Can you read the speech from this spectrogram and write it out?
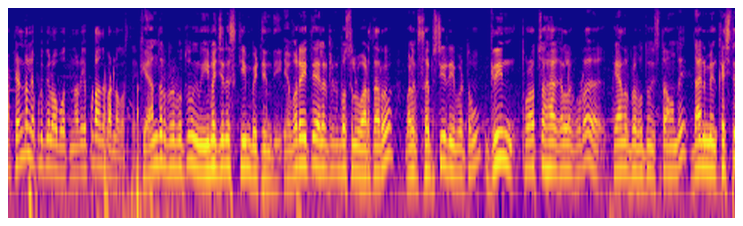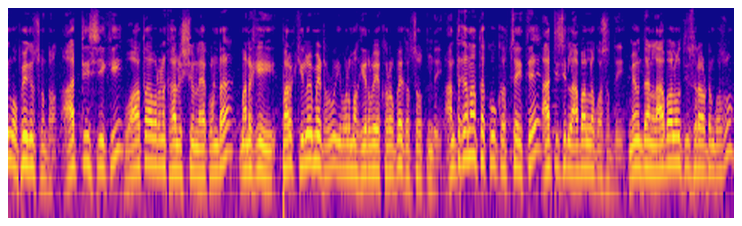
ఆ టెండర్లు ఎప్పుడు పిలవబోతున్నారు? ఎప్పుడు అందుబాటులోకి వస్తాయి? కేంద్ర ప్రభుత్వం ఈ మధ్యన స్కీమ్ పెట్టింది. ఎవరైతే ఎలక్ట్రిక్ బస్సులు వాడతారో వాళ్ళకి సబ్సిడీ ఇవ్వటం గ్రీన్ ప్రోత్సాహకాలు కూడా కేంద్ర ప్రభుత్వం ఇస్తా ఉంది. దాన్ని మేము ఖచ్చితంగా ఉపయోగించుకుంటాం. ఆర్టీసీకి వాతావరణ కాలుష్యం లేకుండా మనకి పర్ కిలోమీటర్ ఇవాళ మాకు ఇరవై ఒక్క రూపాయలు ఖర్చు అవుతుంది. అంతకన్నా తక్కువ ఖర్చు అయితే ఆర్టీసీ లాభాల్లోకి వస్తుంది. మేము దాని లాభాల్లోకి తీసుకురావడం కోసం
